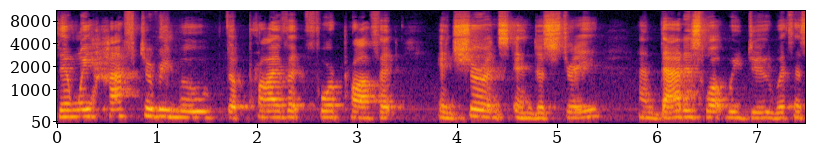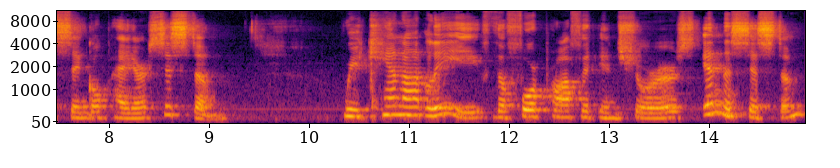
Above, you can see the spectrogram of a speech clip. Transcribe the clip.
then we have to remove the private for-profit insurance industry, and that is what we do with a single payer system. We cannot leave the for-profit insurers in the system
